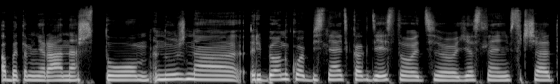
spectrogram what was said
об этом не рано, что нужно ребенку объяснять, как действовать, э, если они встречают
